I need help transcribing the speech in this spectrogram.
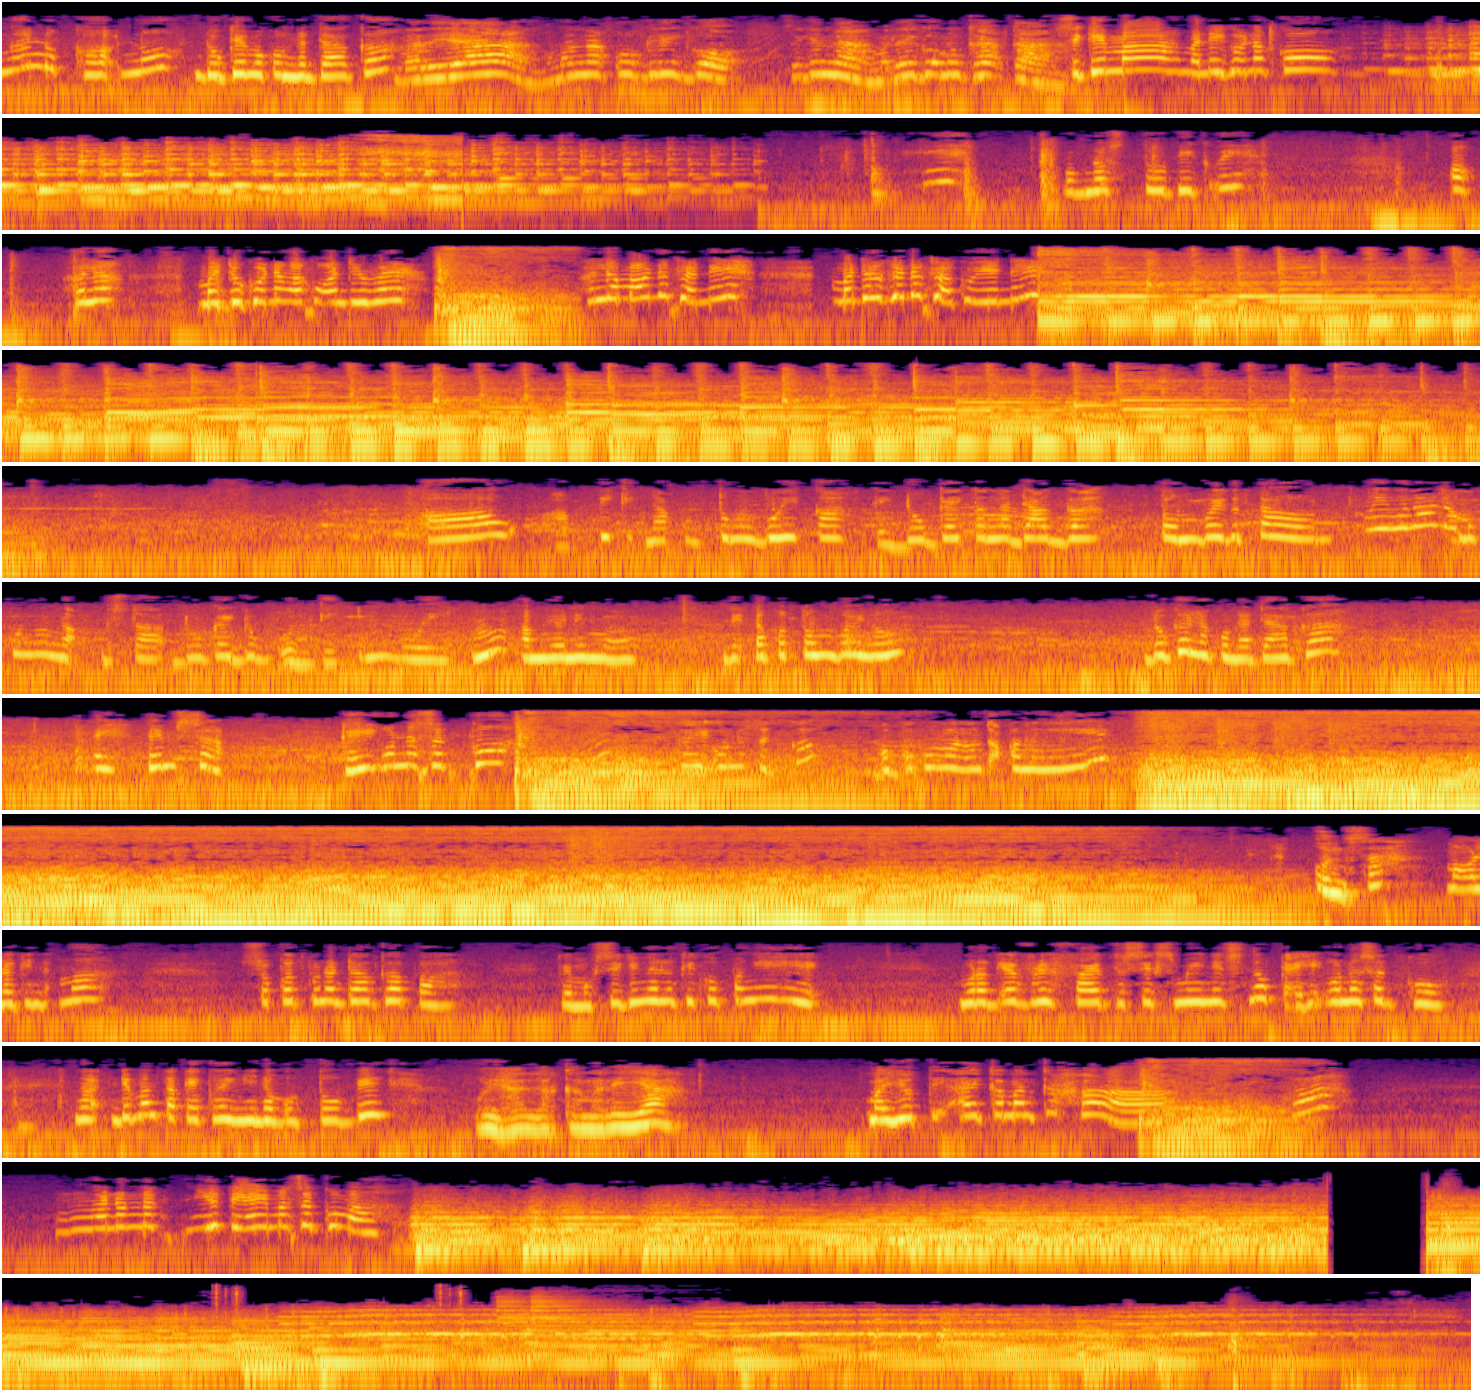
Ngano ka, no? Dugay mo kong nadaga. Maria, man ako ligo. Sige na, maligo man ka ka. Sige ma, maligo na ko. Eh, pugnos tubig, uy. Oh, hala, may dugo na nga akong underwear. Hala, mao na gani. Madaga na ka ako ini. Aw, apik na kung tumboy ka. Kay dugay ka nga daga. Tumboy ko taon. Ngay wala na mo kuno na. Basta dugay dugon kay tumboy. Hmm, amyo ni mo. Di na ko tumboy, no? Dugal ako nadaga. Eh, Temsa, kay unasad ko. Kay unusad ka? Bago ko man unta ka nangihi. Unsa? Maulagi na, ma. Sukat ko na daga pa. Kaya magsige na lagi ko pangihi. Murag every 5 to 6 minutes, no? Kaya hiunasad ko. Nga, di man takay ko hinginam og tubig. Uy, hala ka Maria. Mayuti ay ka man ka ha. Nga nung nag-UTI man sad ko, ma.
